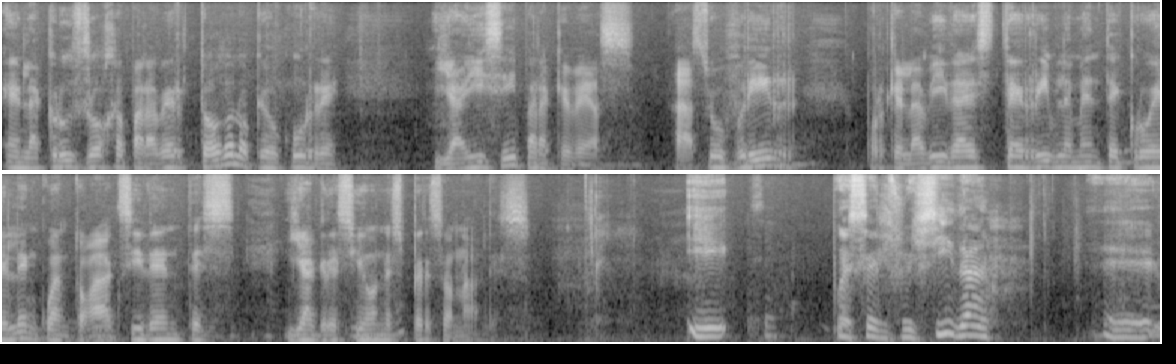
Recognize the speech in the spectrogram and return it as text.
en la Cruz Roja para ver todo lo que ocurre y ahí sí para que veas, a sufrir, porque la vida es terriblemente cruel en cuanto a accidentes y agresiones personales. Y pues el suicida, eh,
